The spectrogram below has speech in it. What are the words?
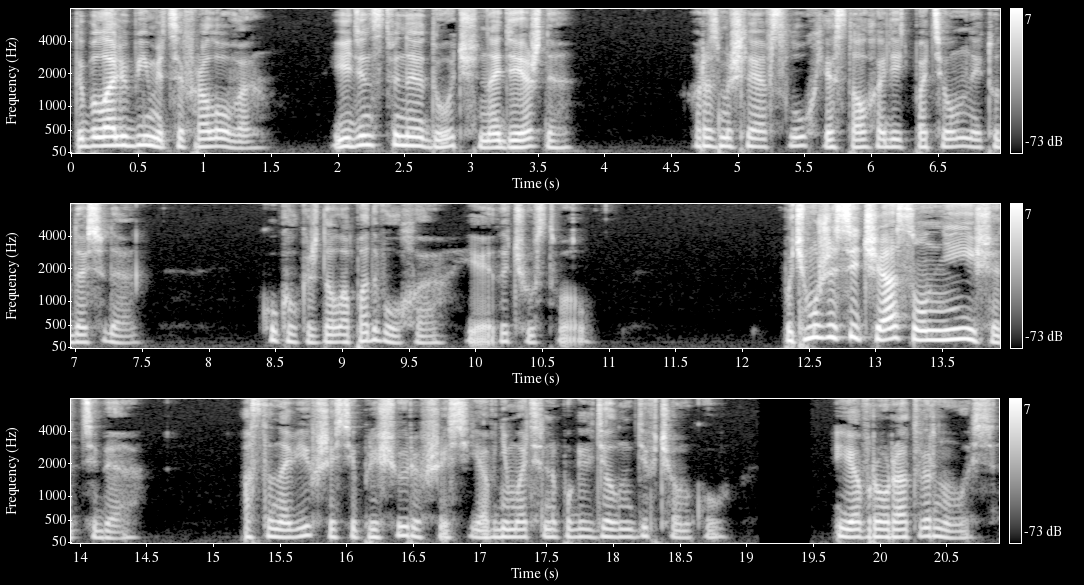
Ты была любимицей Фролова. Единственная дочь, Надежда. Размышляя вслух, я стал ходить по темной туда-сюда. Куколка ждала подвоха, я это чувствовал. «Почему же сейчас он не ищет тебя?» Остановившись и прищурившись, я внимательно поглядел на девчонку. И Аврора отвернулась.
